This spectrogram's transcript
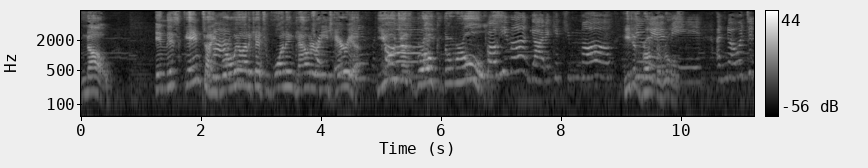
No. In this game type, we're only allowed to catch one encounter in each area. You just broke the rules. Pokemon gotta catch 'em all. He just You broke the rules. me. I know it's a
